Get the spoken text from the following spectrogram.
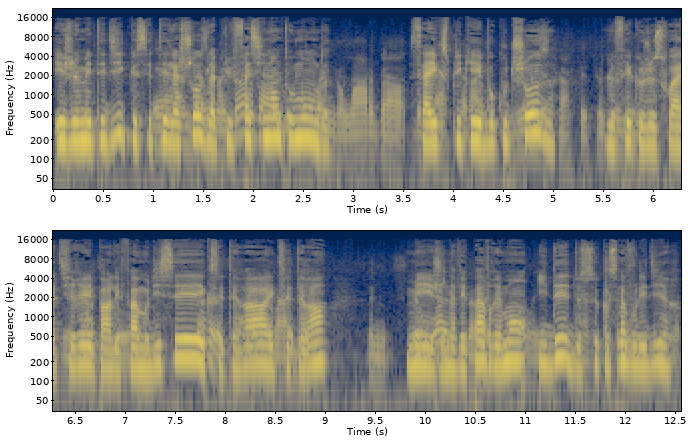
et je m'étais dit que c'était la chose la plus fascinante au monde. Ça a expliqué beaucoup de choses, le fait que je sois attirée par les femmes au lycée, etc., etc. Mais je n'avais pas vraiment idée de ce que ça voulait dire.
